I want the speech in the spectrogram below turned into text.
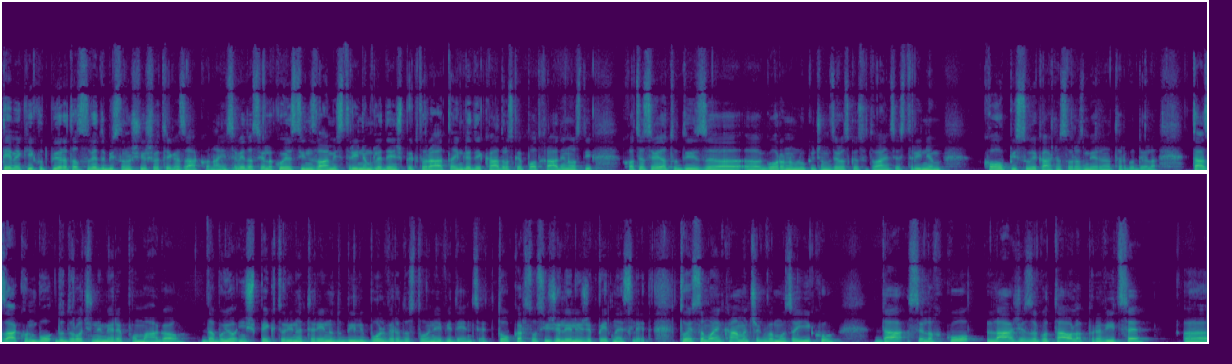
Teme, ki jih odpirate, so seveda bistveno širše od tega zakona. In seveda se lahko jaz in z vami strinjam glede inšpektorata in glede kadrovske podhladine pristojnosti, kot se seveda tudi z uh, Goranom Lukičem, zelo svetovalnice, strinjam, ko opisuje, kakšne so razmere na trgu dela. Ta zakon bo do določene mere pomagal, da bodo inšpektori na terenu dobili bolj verodostojne evidence. To, kar so si želeli že 15 let. To je samo en kamenček v mozaiku, da se lahko lažje zagotavlja pravice. Uh,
